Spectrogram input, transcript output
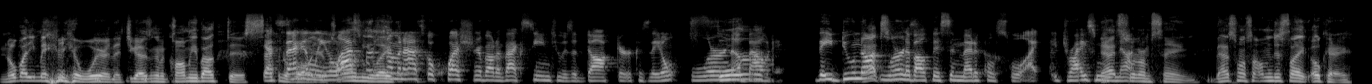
nobody made me aware that you guys are gonna call me about this. Second of all, secondly, the last person like, I'm going to ask a question about a vaccine to is a doctor because they don't learn For- about it. They do not learn about this in medical school. I, it drives me that's nuts. what I'm saying. That's what I'm, saying. I'm just like, okay.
